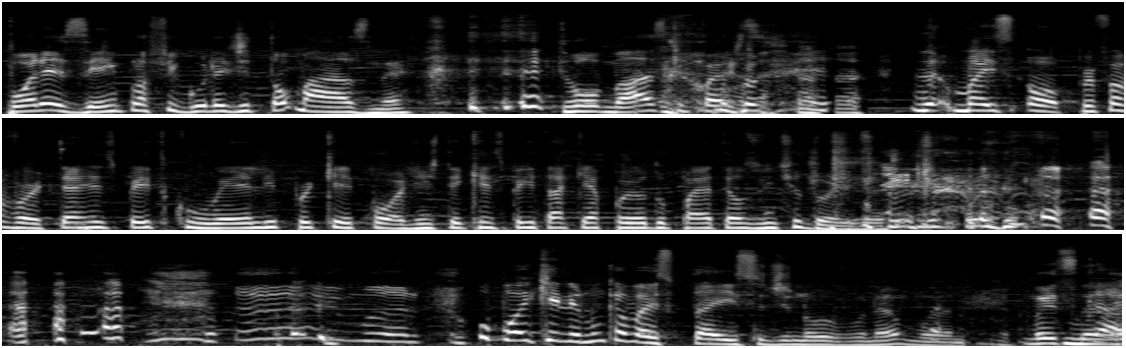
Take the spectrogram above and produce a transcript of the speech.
por exemplo, a figura de Tomás, né? Tomás que faz. Mas, ó, por favor, tenha respeito com ele, porque, pô, a gente tem que respeitar quem apoiou do pai até os 22, né? Ai, mano. O bom é que ele nunca vai escutar isso de novo, né, mano? Mas, cara.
